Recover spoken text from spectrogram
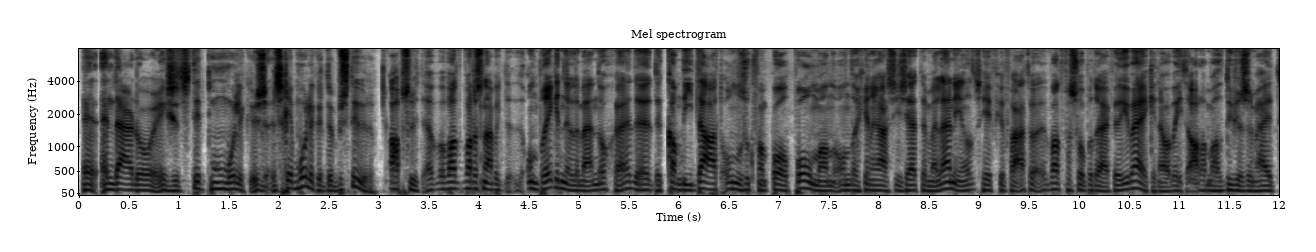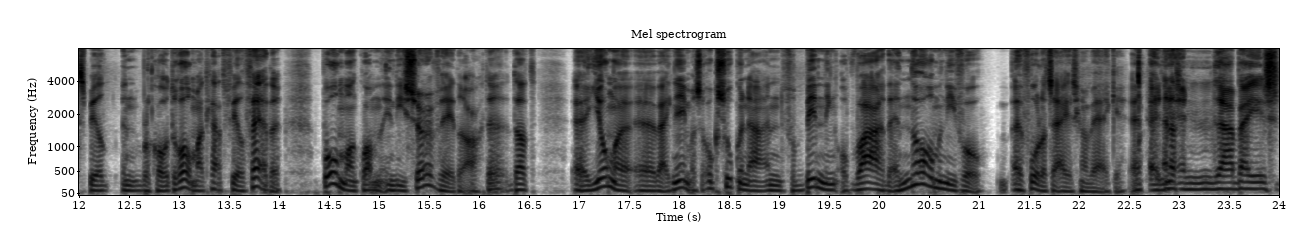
En, en daardoor is het stip moeilijk, schip moeilijker te besturen. Absoluut. Wat, wat is namelijk het ontbrekende element nog? Hè? De, de kandidaat onderzoek van Paul Polman onder generatie Z en millennials heeft gevraagd wat voor soort bedrijf wil je werken? Nou, we weten allemaal, duurzaamheid speelt een grote rol, maar het gaat veel verder. Polman kwam in die survey erachter dat jonge uh, werknemers ook zoeken naar een verbinding op waarde- en normenniveau uh, voordat ze ergens gaan werken. En, en, en, en, daarbij is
